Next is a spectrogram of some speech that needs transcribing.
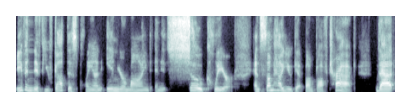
even if you've got this plan in your mind and it's so clear, and somehow you get bumped off track, that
